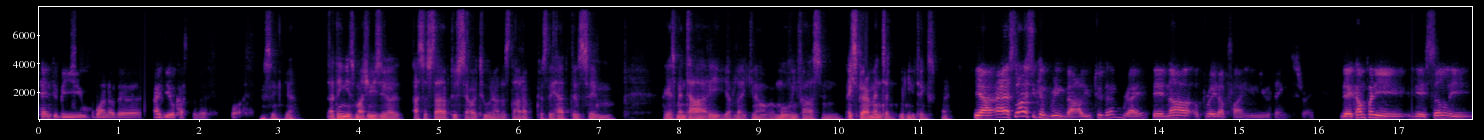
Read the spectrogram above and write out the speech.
tend to be one of the ideal customers for us. I see. Yeah. I think it's much easier as a startup to sell to another startup because they have the same, I guess, mentality of like, you know, moving fast and experimenting with new things, right? Yeah, as long as you can bring value to them, right? They're not afraid of trying new things, right? Their company, they're certainly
